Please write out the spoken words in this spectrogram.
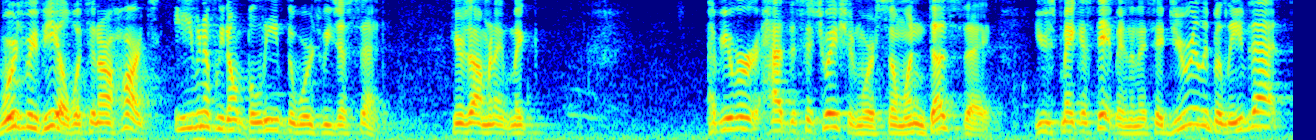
Words reveal what's in our hearts, even if we don't believe the words we just said. Here's what I'm going to make. Have you ever had the situation where someone does say, you make a statement and they say, Do you really believe that?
